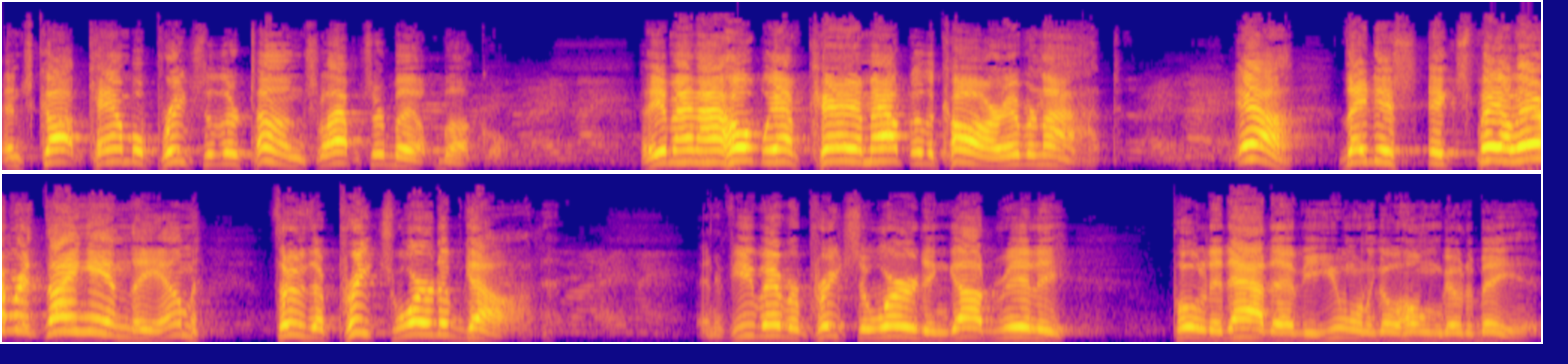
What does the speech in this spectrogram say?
and Scott Campbell preach to their tongue, slaps their belt buckle. Amen. I hope we have to carry them out to the car every night. Yeah, they just expel everything in them through the preached word of God. And if you've ever preached the word and God really pulled it out of you, you want to go home go to bed.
